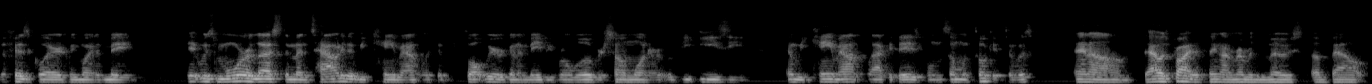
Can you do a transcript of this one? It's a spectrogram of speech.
the physical errors we might have made. It was more or less the mentality that we came out with that we thought we were going to maybe roll over someone or it would be easy. And we came out lackadaisical and someone took it to us. And um, that was probably the thing I remember the most about,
